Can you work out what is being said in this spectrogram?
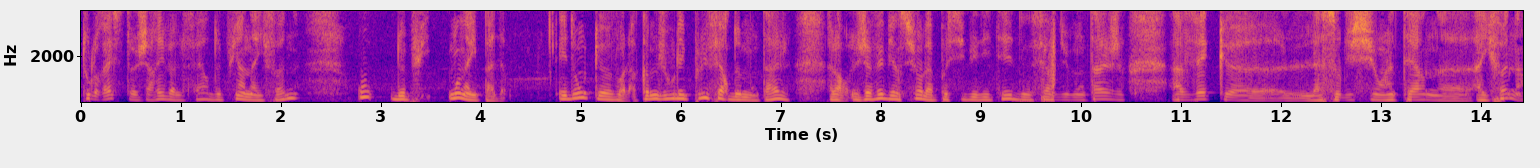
Tout le reste, j'arrive à le faire depuis un iPhone ou depuis mon iPad. Et donc euh, voilà, comme je voulais plus faire de montage, alors j'avais bien sûr la possibilité de faire du montage avec euh, la solution interne euh, iPhone,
